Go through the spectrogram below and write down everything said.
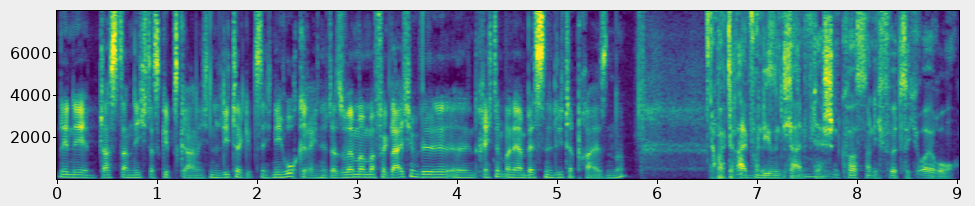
nee, nee, das dann nicht, das gibt's gar nicht. Ein Liter gibt's nicht. Nee, hochgerechnet. Also wenn man mal vergleichen will, äh, rechnet man ja am besten in Literpreisen, ne? Aber drei von diesen kleinen Flaschen kosten doch nicht 40 Euro,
